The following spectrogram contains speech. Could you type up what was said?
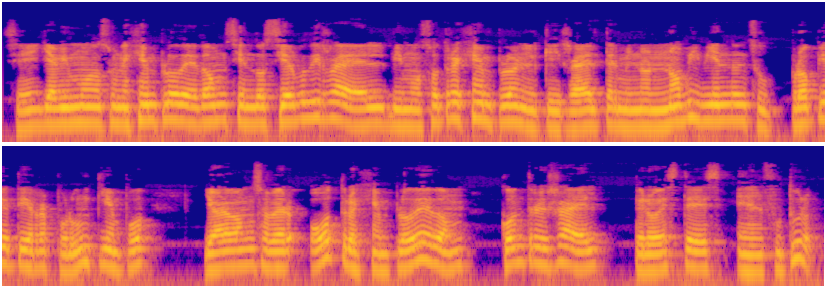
¿Sí? Ya vimos un ejemplo de Edom siendo siervo de Israel, vimos otro ejemplo en el que Israel terminó no viviendo en su propia tierra por un tiempo, y ahora vamos a ver otro ejemplo de Edom contra Israel, pero este es en el futuro.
